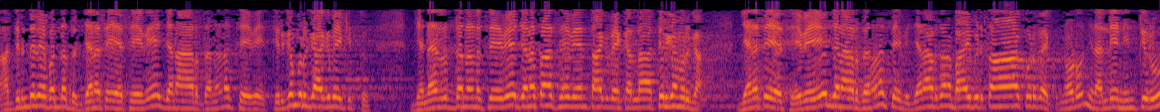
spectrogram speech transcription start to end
ಆದ್ರಿಂದಲೇ ಬಂದದ್ದು ಜನತೆಯ ಸೇವೆ, ಜನಾರ್ದನನ ಸೇವೆ. ತಿರ್ಗಮೃಗ ಆಗಬೇಕಿತ್ತು. ಜನಾರ್ದನನ ಸೇವೆ, ಜನತಾ ಸೇವೆ ಅಂತ ಆಗಬೇಕಲ್ಲ ತಿರ್ಗಮೃಗ ಜನತೆಯ ಸೇವೆ ಜನಾರ್ದನನ ಸೇವೆ. ಜನಾರ್ದನ ಬಾಯಿ ಬಿಡ್ತಾ ಕೊಡಬೇಕು. ನೋಡು ನೀನು ಅಲ್ಲೇ ನಿಂತಿರು.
